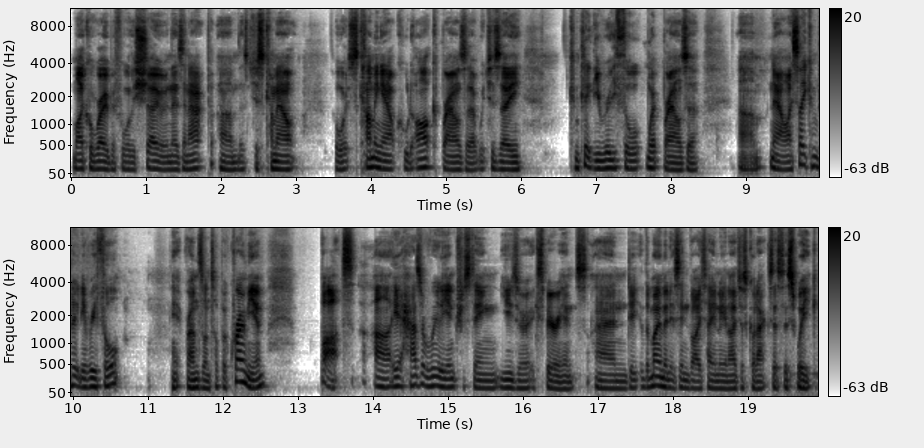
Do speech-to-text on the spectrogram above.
Michael Rowe before the show, and there's an app um, that's just come out, or it's coming out called Arc Browser, which is a completely rethought web browser. Um, now, I say completely rethought, it runs on top of Chromium, but uh, it has a really interesting user experience. And it- at the moment, it's invite only, and I just got access this week.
